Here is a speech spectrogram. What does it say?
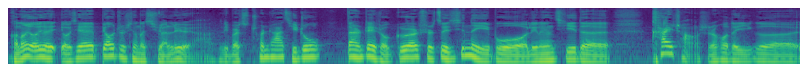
可能有些有些标志性的旋律啊，里边穿插其中。但是这首歌是最新的一部《零零七》的开场时候的一个。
